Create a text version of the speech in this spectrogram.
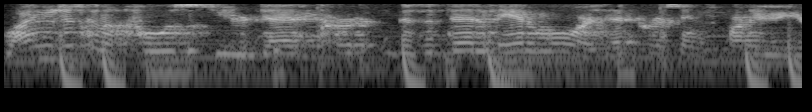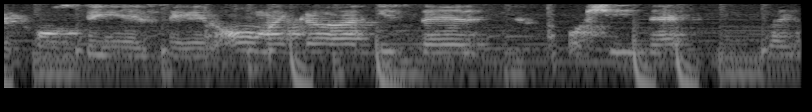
why are you just gonna post your dead? Per- there's a dead animal or a dead person in front of you. You're posting and saying, "Oh my God, he's dead," or "She's dead." Like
